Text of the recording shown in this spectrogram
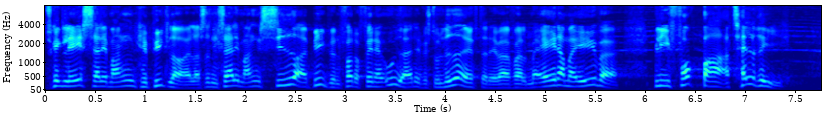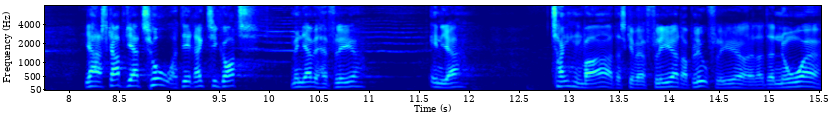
Du skal ikke læse særlig mange kapitler, eller sådan særlig mange sider af Bibelen, før du finder ud af det, hvis du leder efter det i hvert fald. Med Adam og Eva. Bliv frugtbare og talrig. Jeg har skabt jer to, og det er rigtig godt, men jeg vil have flere end jer. Tanken var, at der skal være flere, der blev flere, eller da Noah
